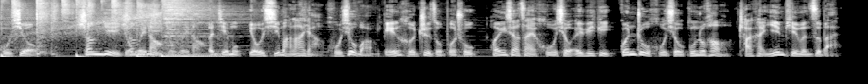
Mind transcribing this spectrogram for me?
虎嗅商业有味道，本节目由喜马拉雅、虎嗅网联合制作播出，欢迎下载虎嗅 APP，关注虎嗅公众号，查看音频文字版。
